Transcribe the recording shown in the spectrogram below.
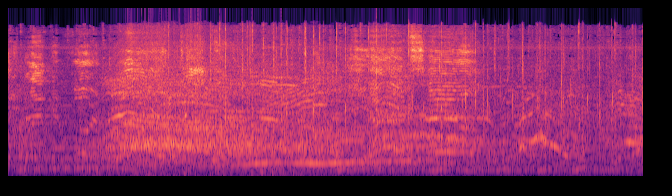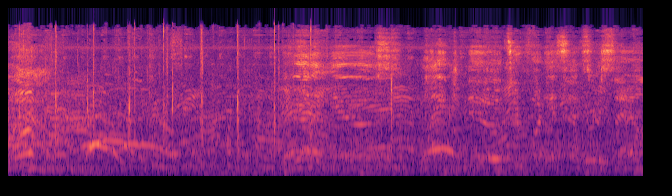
pushing back and forth. Yard scale. Wow. Going to New, for sale.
